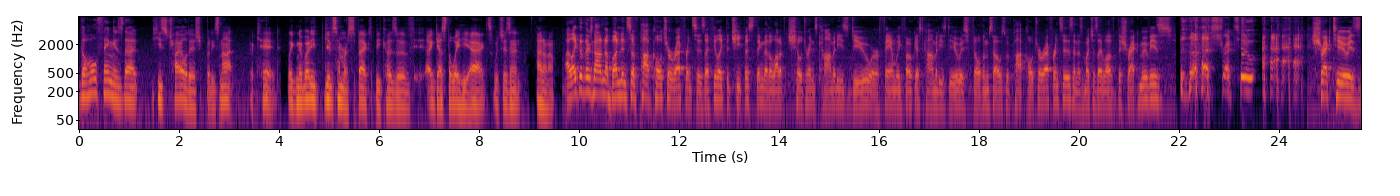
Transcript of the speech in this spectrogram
the whole thing is that he's childish, but he's not a kid. Like nobody gives him respect because of I guess the way he acts, which isn't I don't know. I like that there's not an abundance of pop culture references. I feel like the cheapest thing that a lot of children's comedies do or family focused comedies do is fill themselves with pop culture references. And as much as I love the Shrek movies, Shrek 2. Shrek 2 is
